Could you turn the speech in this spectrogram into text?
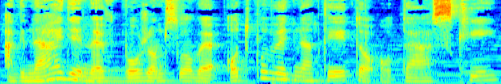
Ak nájdeme v Božom slove odpoveď na tieto otázky,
